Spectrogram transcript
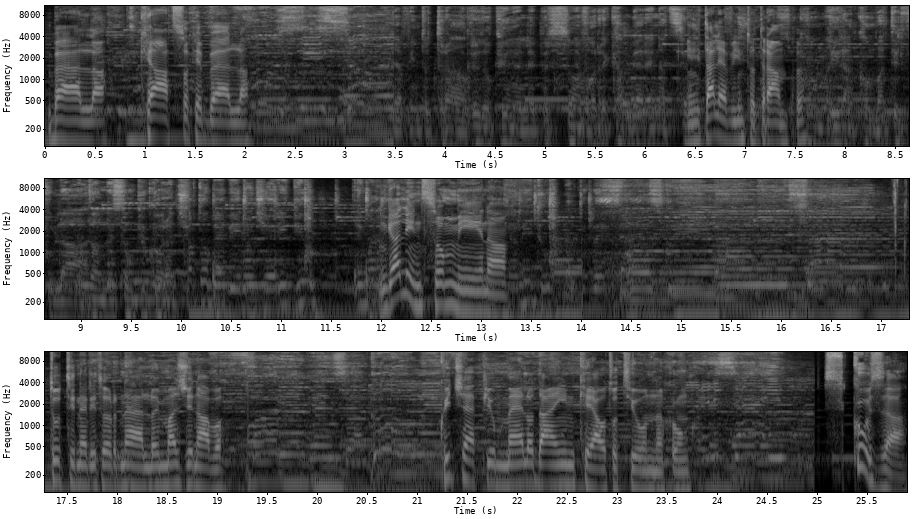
Bella. Cazzo che bella. In Italia ha vinto Trump? Gali insommina. Tutti nel ritornello, immaginavo. Qui c'è più Melodyne che Autotune comunque. Scusa.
